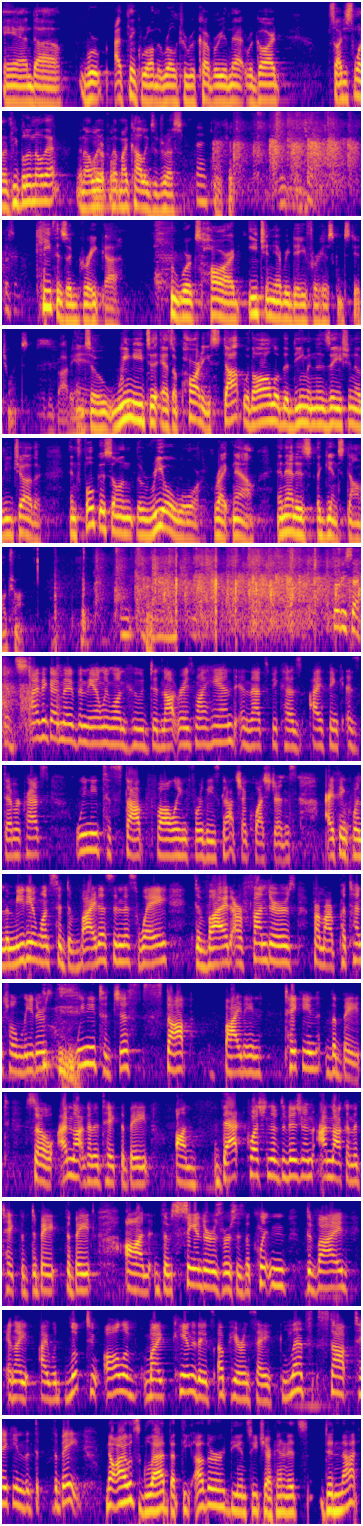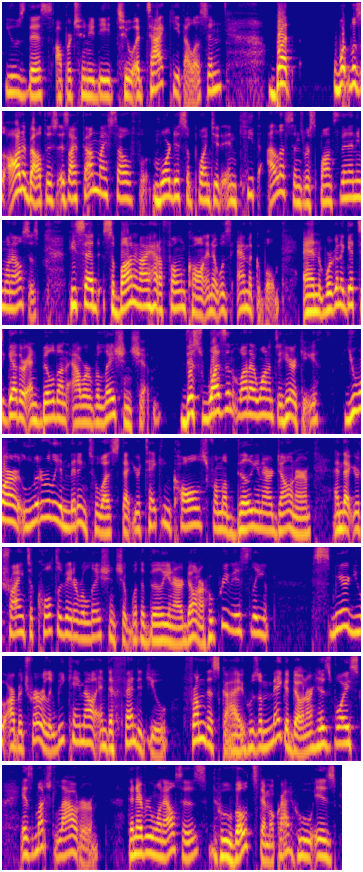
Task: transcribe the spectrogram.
And uh, we're, I think we're on the road to recovery in that regard. So I just wanted people to know that, and I'll let, let my colleagues address. Thank you. Thank you. Keith is a great guy who works hard each and every day for his constituents. Everybody. And so we need to, as a party, stop with all of the demonization of each other and focus on the real war right now, and that is against Donald Trump. 30 seconds. I think I may have been the only one who did not raise my hand, and that's because I think as Democrats, we need to stop falling for these gotcha questions. I think when the media wants to divide us in this way, divide our funders from our potential leaders, we need to just stop biting, taking the bait. So I'm not going to take the bait on that question of division. I'm not going to take the debate debate on the Sanders versus the Clinton divide. And I, I would look to all of my candidates up here and say, let's stop taking the d- debate. Now, I was glad that the other DNC chair candidates did not use this opportunity to attack Keith Ellison, but what was odd about this is I found myself more disappointed in Keith Ellison's response than anyone else's. He said, Saban and I had a phone call and it was amicable, and we're going to get together and build on our relationship. This wasn't what I wanted to hear, Keith. You are literally admitting to us that you're taking calls from a billionaire donor and that you're trying to cultivate a relationship with a billionaire donor who previously smeared you arbitrarily. We came out and defended you from this guy who's a mega donor. His voice is much louder than everyone else's who votes Democrat, who is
